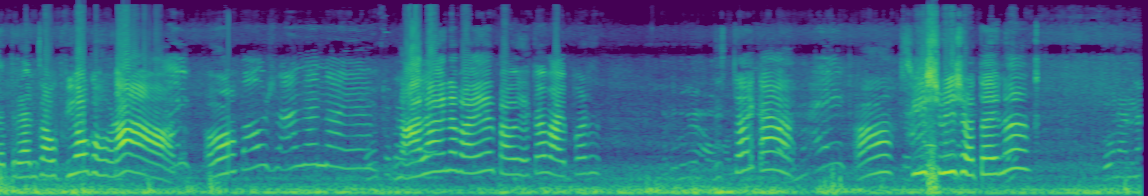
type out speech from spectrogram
छत्र्यांचा उपयोग होणार. हो? नाला आहे ना बाहेर? पाऊस आहे का वायपरमध्ये दिसतंय का? हा स्विश विश होत आहे ना? ना.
